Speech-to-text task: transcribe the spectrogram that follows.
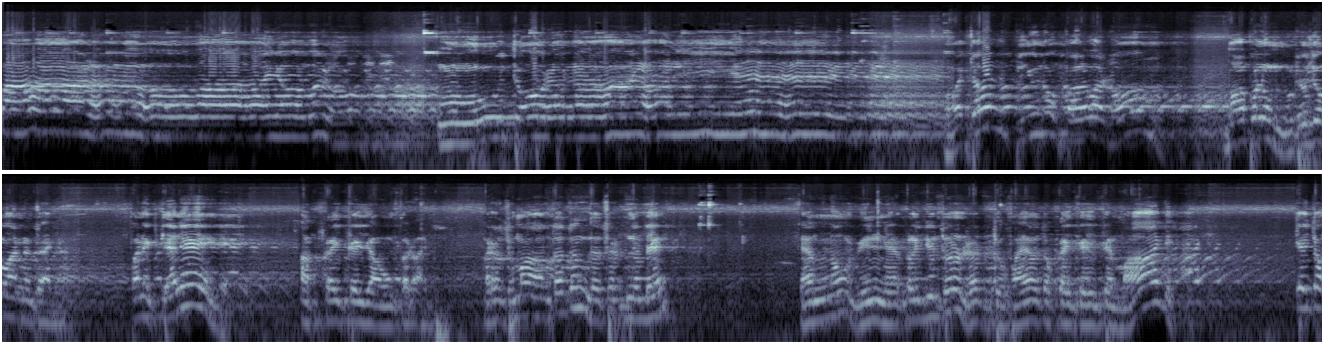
પાળવાયો હું તોરનાળીએ વચન પીયુનો પાળવા રોમ બાપનું મોઢું જોવા ન થાય પણ કેને આ કઈ કઈ આવું કરાય રથમાં આવતો હતો ને દશરથને બે એમનું વીન નીકળી ગયું હતું ને રથ ધોફાયો તો કઈ કઈ કે, માજ, કે તો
